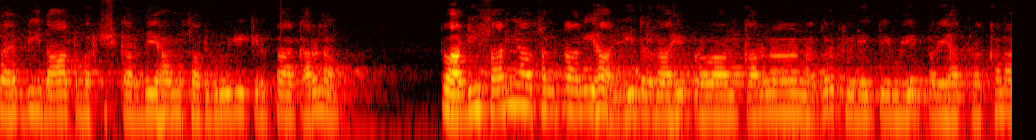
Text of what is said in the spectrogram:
ਸਾਹਿਬ ਦੀ ਦਾਤ ਬਖਸ਼ਿਸ਼ ਕਰਦੇ ਹਨ। ਸਤਿਗੁਰੂ ਜੀ, ਕਿਰਪਾ ਕਰਨ। ਤੁਹਾਡੀ ਸਾਰੀਆਂ ਸੰਗਤਾਂ ਦੀ ਹਾਜ਼ਰੀ ਦਰਗਾਹੇ ਪ੍ਰਵਾਨ ਕਰਨਾ, ਨਗਰ ਖੇੜੇ ਤੇ ਮਿਹਰ ਪਰੇ ਹੱਥ ਰੱਖਣਾ,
